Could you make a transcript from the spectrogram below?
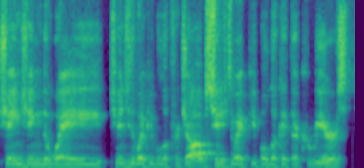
changing the way changing the way people look for jobs, changing the way people look at their careers.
